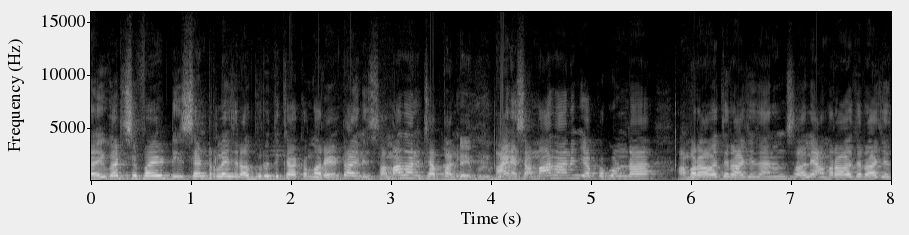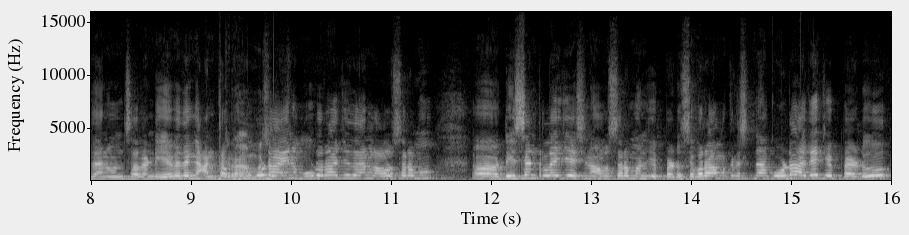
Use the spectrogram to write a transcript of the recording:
డైవర్సిఫైడ్ డీసెంట్రలైజ్డ్ అభివృద్ధి కాక మరేంటో ఆయన సమాధానం చెప్పాలి. ఆయన సమాధానం చెప్పకుండా అమరావతి రాజధాని ఉంచాలి అమరావతి రాజధాని ఉంచాలంటే ఏ విధంగా అంతకుముందు కూడా ఆయన మూడు రాజధానులు అవసరము డీసెంట్రలైజేషన్ అవసరం అని చెప్పాడు. శివరామకృష్ణ కూడా అదే చెప్పాడు.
